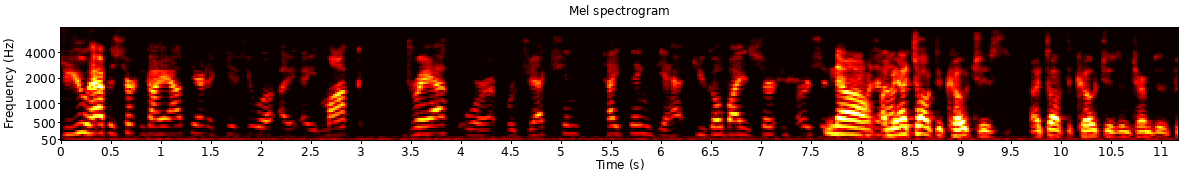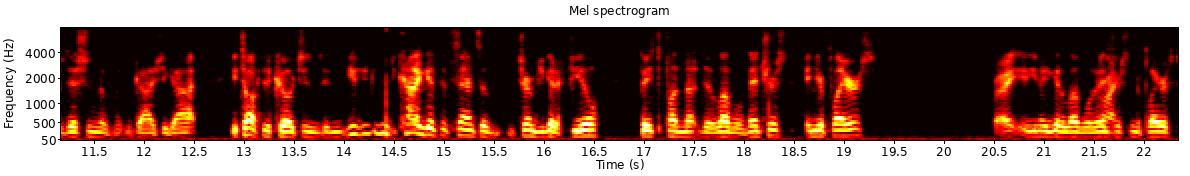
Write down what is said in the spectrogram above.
do you have a certain guy out there that gives you a, a, a mock draft or a projection type thing? Do you have, do you go by a certain person? No, I mean others? I talk to coaches. I talk to coaches in terms of the position of the guys you got. You talk to the coaches, and you, you can kind of get the sense of terms you get a feel based upon the, the, level of interest in your players. Right? You know, you get a level of interest right. in the players.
